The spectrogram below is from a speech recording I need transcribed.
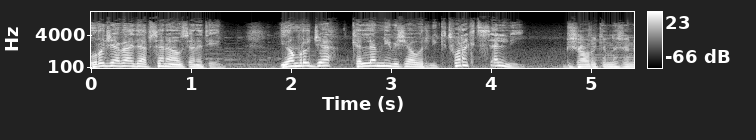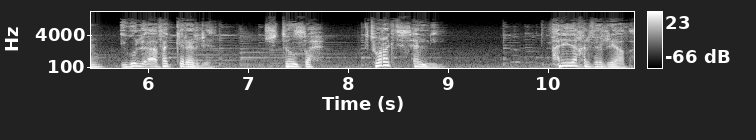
ورجع بعدها بسنة أو سنتين. يوم رجع كلمني بيشاورني قلت وراك تسألني. بشاورك إنه شنو؟ يقول أفكر أرجع. إيش تنصح؟ قلت وراك تسألني. ما لي دخل في الرياضة.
